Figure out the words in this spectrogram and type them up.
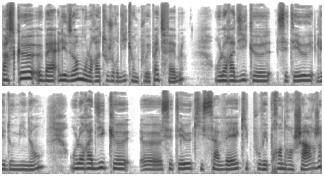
Parce que euh, bah, les hommes, on leur a toujours dit qu'on ne pouvait pas être faible. On leur a dit que c'était eux les dominants. On leur a dit que euh, c'était eux qui savaient, qui pouvaient prendre en charge.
